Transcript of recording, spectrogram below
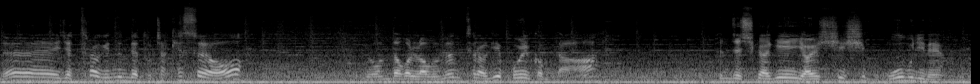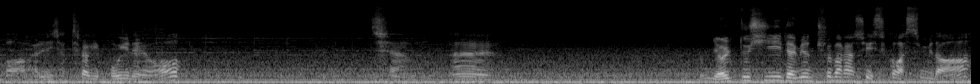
네, 이제 트럭 있는데 도착했어요. 이 언덕을 넘으면 트럭이 보일 겁니다. 현재 시각이 10시 15분이네요. 아, 알리샤 트럭이 보이네요. 참, 아, 한 12시 되면 출발할 수 있을 것 같습니다.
